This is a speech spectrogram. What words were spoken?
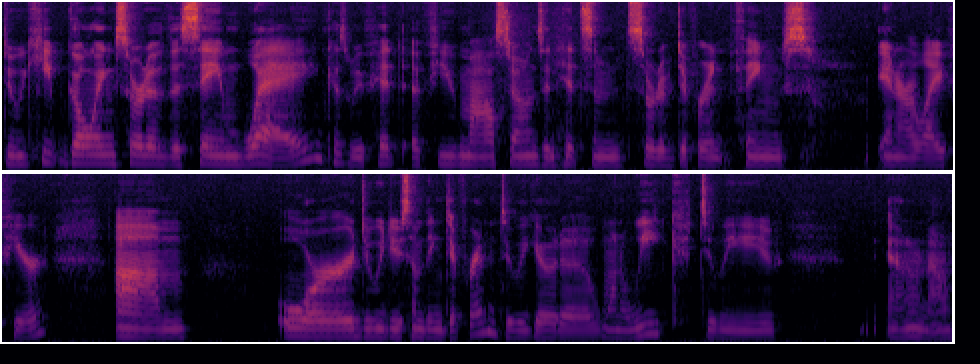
do we keep going sort of the same way? Because we've hit a few milestones and hit some sort of different things in our life here. Um, or do we do something different? Do we go to one a week? Do we, I don't know,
